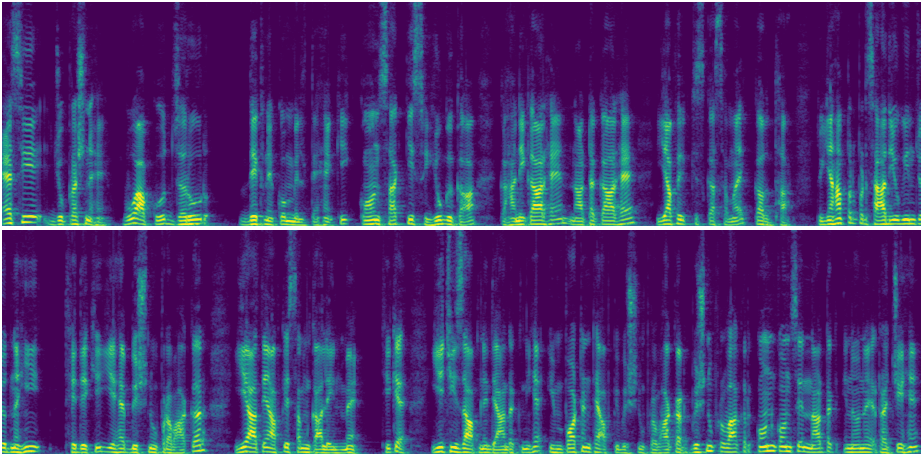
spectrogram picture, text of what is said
ऐसे जो प्रश्न हैं, वो आपको ज़रूर देखने को मिलते हैं कि कौन सा किस युग का कहानीकार है, नाटककार है, या फिर किसका समय कब था। तो यहाँ पर प्रसाद युगीन जो नहीं थे, देखिए, ये है विष्णु प्रभाकर। ये आते हैं आपके समकालीन में, ठीक है? ये चीज़ आपने ध्यान रखनी है इंपॉर्टेंट है आपके विष्णु प्रभाकर। विष्णु प्रभाकर कौन कौन से नाटक इन्होंने रचे हैं,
